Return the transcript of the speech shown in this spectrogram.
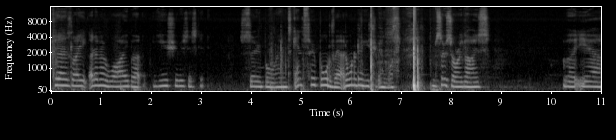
Because, like, I don't know why, but YouTube is just getting so boring. Getting so bored of it. I don't want to do YouTube anymore. I'm so sorry, guys. But, yeah.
